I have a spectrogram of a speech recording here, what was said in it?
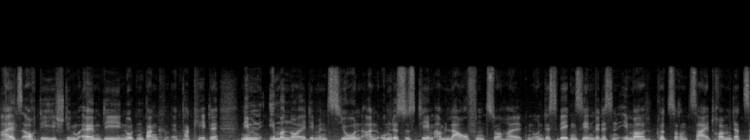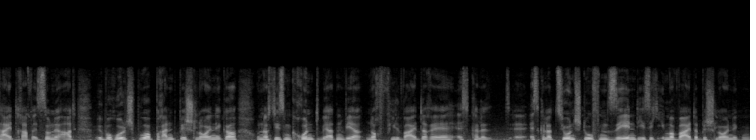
als auch die, Stimm äh, die Notenbankpakete nehmen immer neue Dimensionen an, um das System am Laufen zu halten. Und deswegen sehen wir das in immer kürzeren Zeiträumen. Der Zeitraffer ist so eine Art Überholspur, Brandbeschleuniger. Und aus diesem Grund werden wir noch viel weitere Eskala äh, Eskalationsstufen sehen, die sich immer weiter beschleunigen.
